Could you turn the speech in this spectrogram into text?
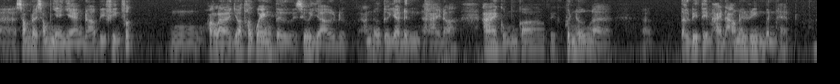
à, sống đời sống nhẹ nhàng đỡ bị phiền phức. Ừ, hoặc là do thói quen từ xưa giờ được ảnh hưởng từ gia đình hay ai đó ai cũng có cái khuynh hướng là à, tự đi tìm hải đảo nơi riêng mình hết ừ.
